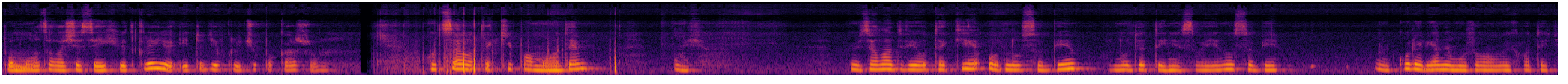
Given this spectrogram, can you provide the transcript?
Помазала, щось я їх відкрию і тоді включу, покажу. Оце отакі помади. Ой. Взяла дві отакі, одну собі, одну дитині своїй, ну собі. Колір я не можу вам вихватити.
